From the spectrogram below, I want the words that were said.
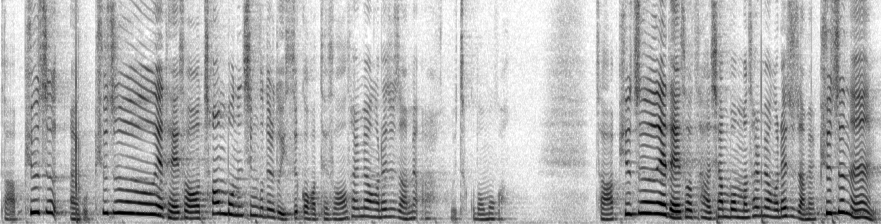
자, 퓨즈, 아이고, 퓨즈에 대해서 처음 보는 친구들도 있을 것 같아서 설명을 해주자면, 아, 왜 자꾸 넘어가. 자, 퓨즈에 대해서 다시 한 번만 설명을 해주자면, 퓨즈는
